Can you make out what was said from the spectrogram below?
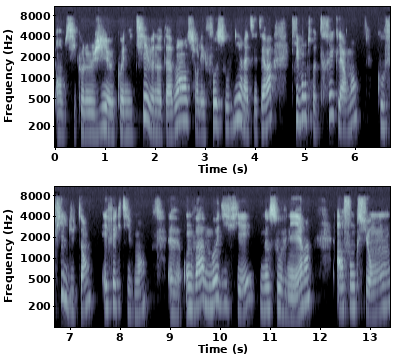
en psychologie euh, cognitive, notamment sur les faux souvenirs, etc., qui montrent très clairement qu'au fil du temps, effectivement, euh, on va modifier nos souvenirs en fonction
